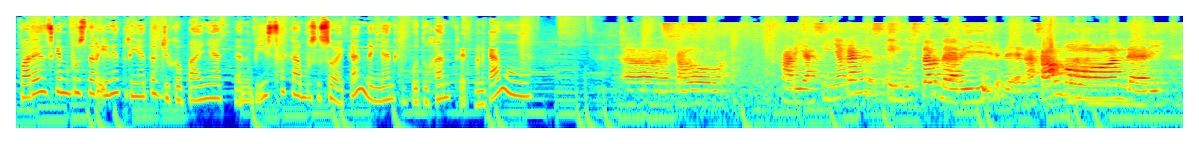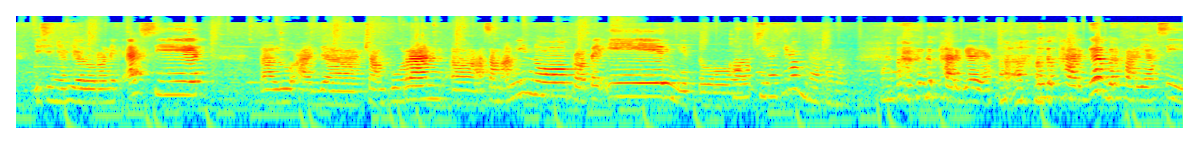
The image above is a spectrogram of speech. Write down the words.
Varian skin booster ini ternyata juga banyak dan bisa kamu sesuaikan dengan kebutuhan treatment kamu. Eh, kalau variasinya kan skin booster dari DNA salmon, dari isinya hyaluronic acid, lalu ada campuran eh, asam amino, protein gitu. Kalau kira-kira berapa dok? Untuk harga ya, untuk harga bervariasi.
